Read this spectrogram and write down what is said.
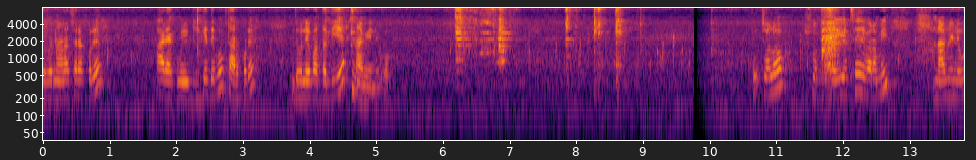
এবার নাড়াচাড়া করে আর এক মিনিট ঢেকে দেবো, তারপরে ধনে পাতা দিয়ে নামিয়ে নেব। তো চলো, সবজি হয়ে গেছে, এবার আমি নামিয়ে নেব।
